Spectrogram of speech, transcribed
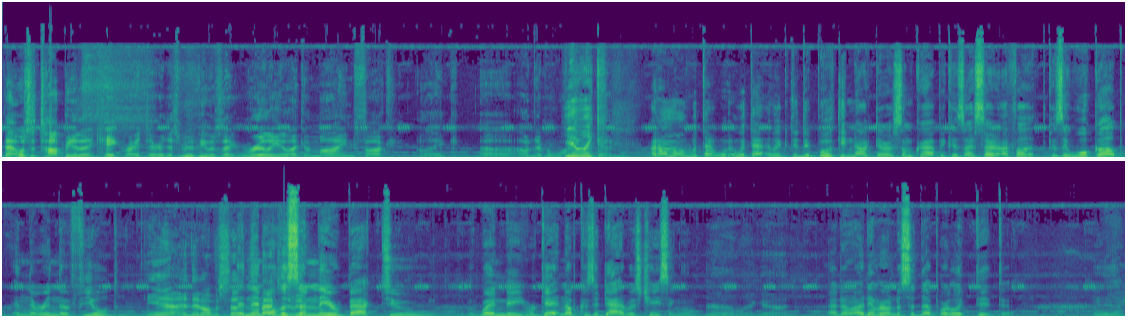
That was the topping of the cake right there. This movie was like really like a mind fuck. Like uh, I'll never watch yeah, it like again. I don't know what that what that like. Did they both get knocked out or some crap? Because I started I thought because they woke up and they were in the field, Yeah, and then all of a sudden, and then all of a sudden they were back to when they were getting up because the dad was chasing them. Oh my god. I don't I never understood that part. Like the. Ugh.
